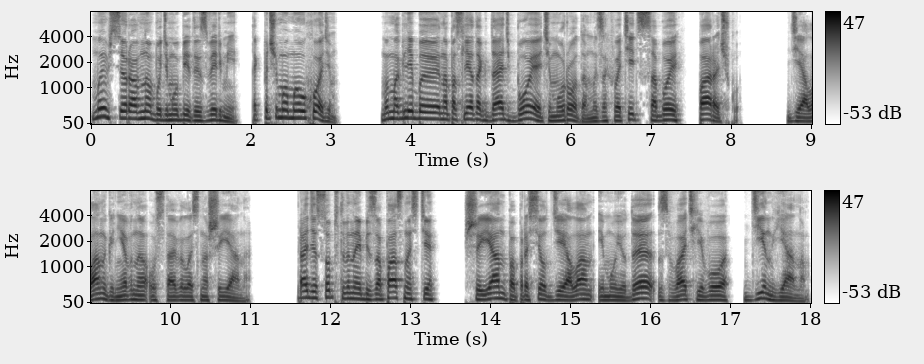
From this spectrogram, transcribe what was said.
мы все равно будем убиты зверьми. Так почему мы уходим? Мы могли бы напоследок дать бой этим уродам и захватить с собой парочку. Диалан гневно уставилась на Шияна. Ради собственной безопасности Шиян попросил Диалан и Муюде звать его Дин Яном.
